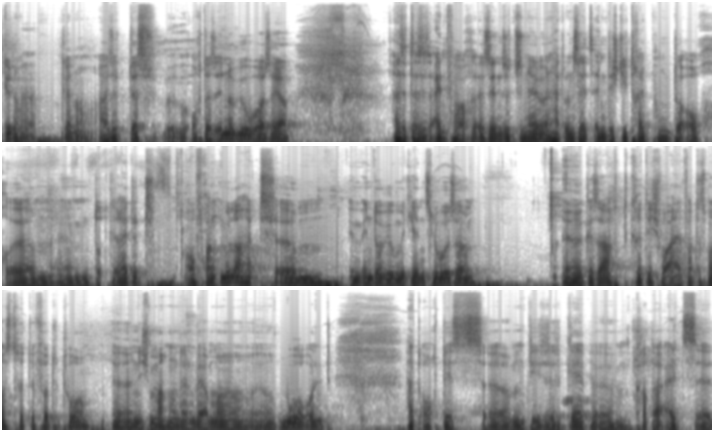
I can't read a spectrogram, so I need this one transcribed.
Genau, genau. Also das, auch das Interview war sehr, also das ist einfach sensationell und hat uns letztendlich die drei Punkte auch ähm, ähm, dort gerettet. Auch Frank Müller hat ähm, im Interview mit Jens Lose äh, gesagt, kritisch war einfach, dass wir das dritte, vierte Tor äh, nicht machen, dann wären wir äh, Ruhe und hat auch das, ähm, diese gelbe Karte als äh,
